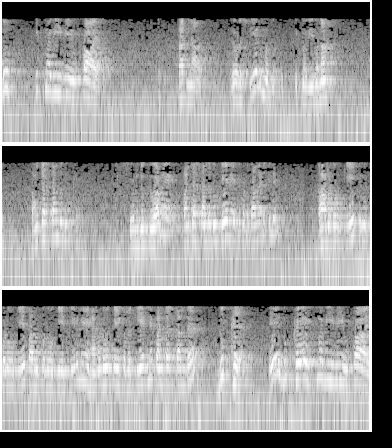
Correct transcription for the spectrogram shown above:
දුක් ඉක්මවීමේ උපාය ප්‍රඥාව. ඒකට සියලුම දුක් ඉක්මවීම නම් පංචස්කන්ධ දුක්ඛය. සියලු දුක් කියවම පංචස්කන්ධ දුක්ඛයනේ එතකොට ගන්නට තිබෙන්නේ. කාම ලෝකේ, රූප ලෝකේ, පරූප ලෝකේ කියන මේ හැම ලෝකයකම තියෙන්නේ පංචස්කන්ධ දුක්ඛය. ඒ දුක්ඛය ඉක්මවීමේ උපාය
